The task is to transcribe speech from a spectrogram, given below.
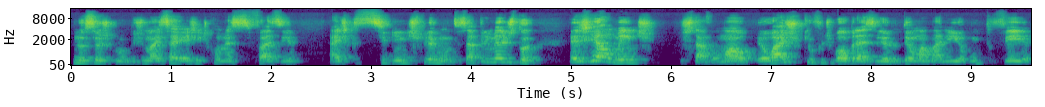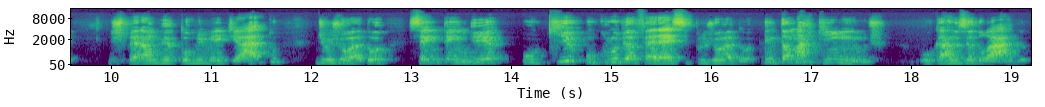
nos seus clubes? Mas aí a gente começa a se fazer as seguintes perguntas. A primeira de todas, eles realmente estavam mal? Eu acho que o futebol brasileiro tem uma mania muito feia de esperar um retorno imediato de um jogador sem entender o que o clube oferece para o jogador. Então, Marquinhos, o Carlos Eduardo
